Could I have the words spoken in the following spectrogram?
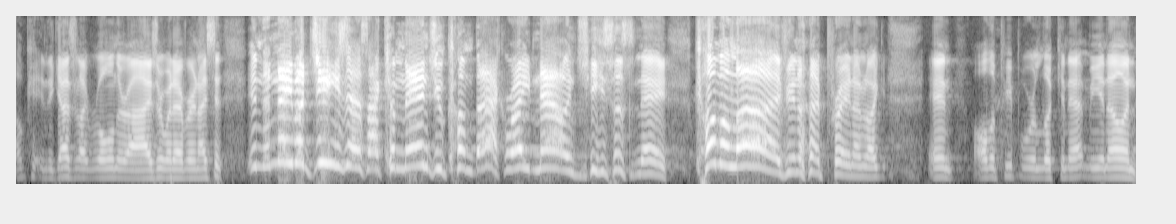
Okay, and the guys are like rolling their eyes or whatever. And I said, In the name of Jesus, I command you, come back right now in Jesus' name. Come alive. You know, I pray, and I'm like, and all the people were looking at me, you know, and,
